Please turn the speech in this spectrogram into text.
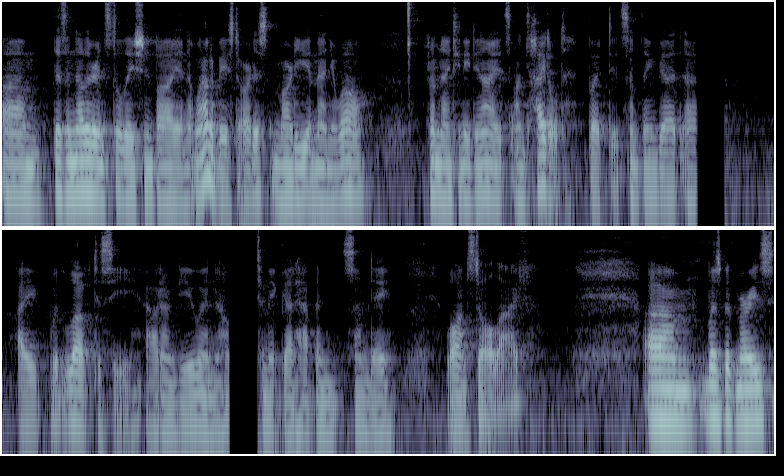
Um, there's another installation by an Atlanta-based artist, Marty Emanuel, from 1989. It's untitled, but it's something that uh, I would love to see out on view and to make that happen someday while I'm still alive. Um, Elizabeth Murray's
